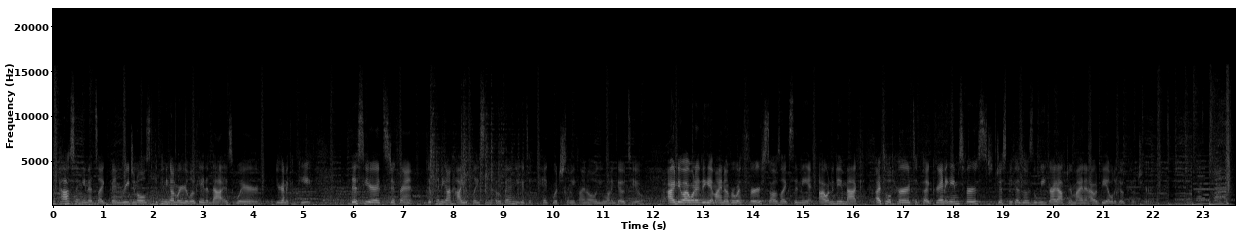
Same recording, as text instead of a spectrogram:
the past, I mean, it's like been regionals. Depending on where you're located, that is where you're going to compete. This year, it's different. Depending on how you place in the Open, you get to pick which semifinal you want to go to. I knew I wanted to get mine over with first, so I was like, Sydney, I want to do MAC. I told her to put Granite Games first, just because it was the week right after mine, and I would be able to go coach her.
